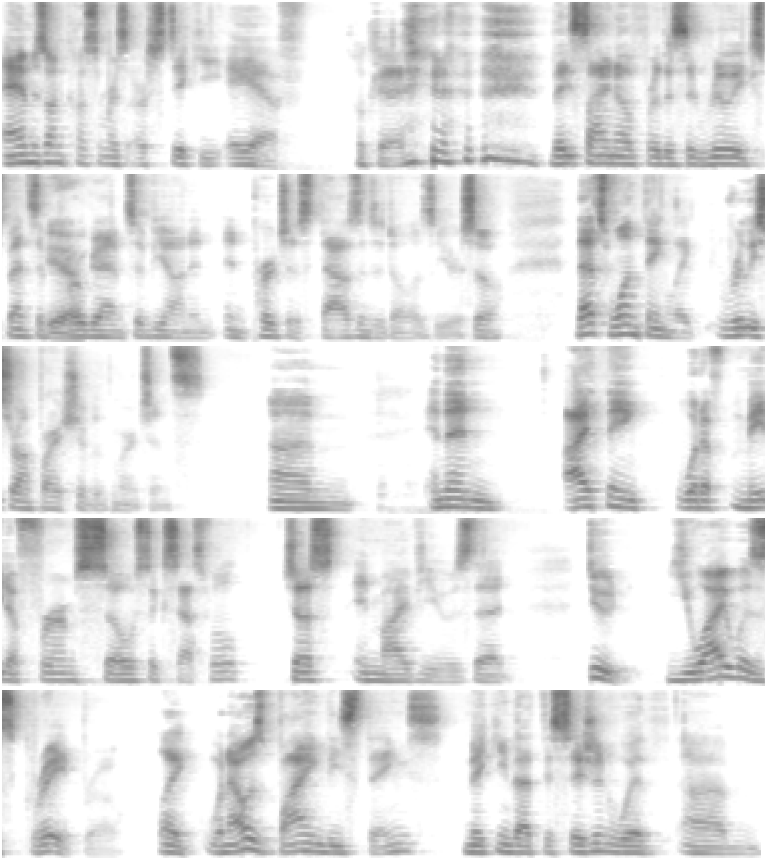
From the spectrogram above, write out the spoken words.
Amazon customers are sticky AF. Okay, they sign up for this really expensive yeah. program to be on and, and purchase thousands of dollars a year. So that's one thing. Like really strong partnership with merchants. Um, and then I think what have made Affirm so successful, just in my view, is that, dude, UI was great, bro. Like when I was buying these things, making that decision with um,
